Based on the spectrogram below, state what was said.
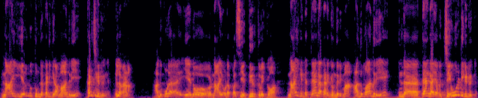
நாய் எலும்பு துண்டை கடிக்கிற மாதிரி கடிச்சுக்கிட்டு இருங்க. இல்ல வேணாம். அது கூட ஏதோ நாயோட பசியை தீர்த்து வைக்கும். நாய்கிட்ட தேங்காய் கிடைக்கும் தெரியுமா? அது மாதிரி இந்த தேங்காயை வச்சு உருட்டிக்கிட்டு இருக்கு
